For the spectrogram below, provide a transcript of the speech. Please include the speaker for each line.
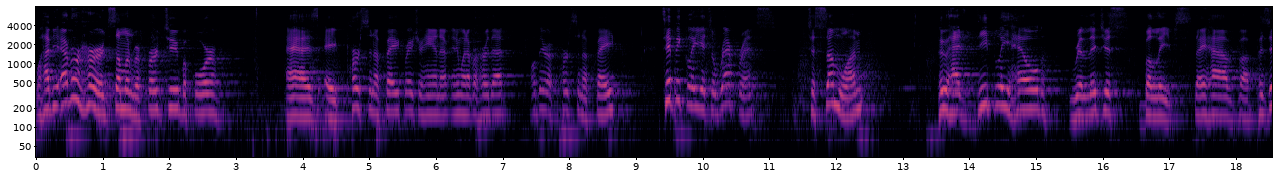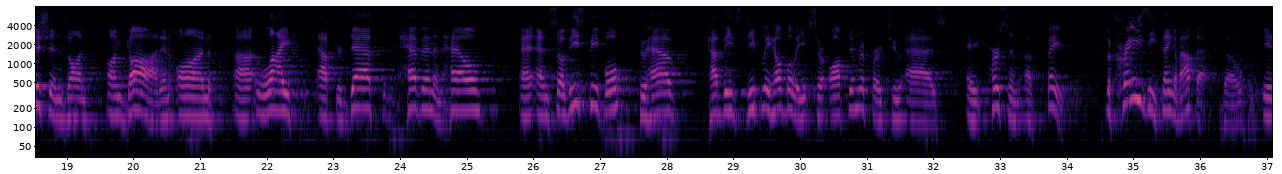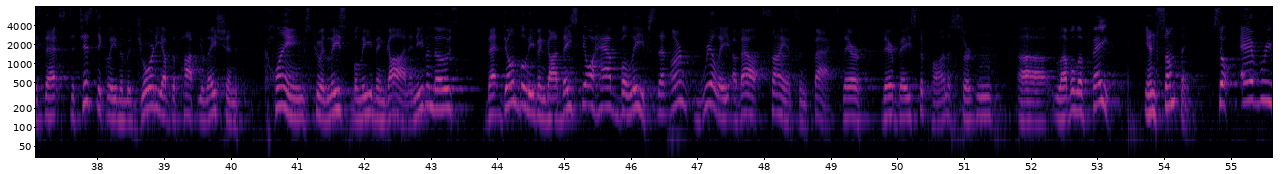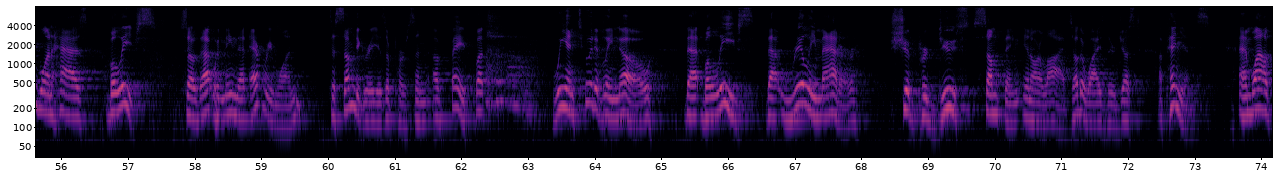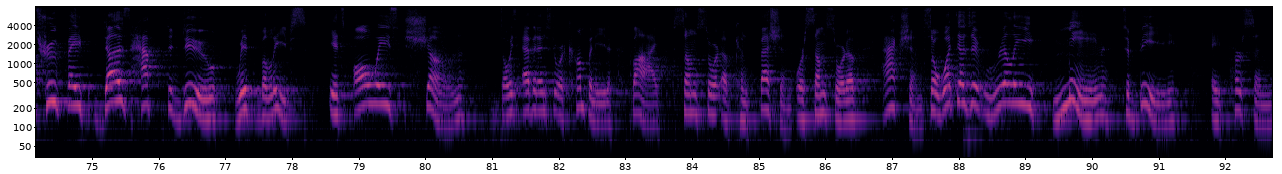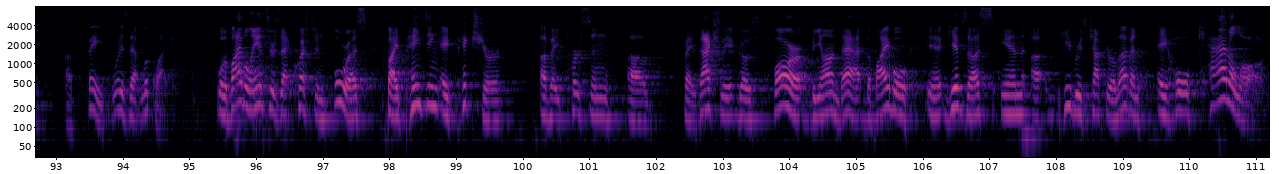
Speaker 1: Well, have you ever heard someone referred to before as a person of faith? Raise your hand. Anyone ever heard that? Oh, they're a person of faith. Typically, it's a reference to someone who has deeply held religious beliefs. They have uh, positions on, on God and on uh, life after death, heaven and hell. And, and so these people who have have these deeply held beliefs are often referred to as a person of faith. The crazy thing about that, though, is that statistically, the majority of the population claims to at least believe in God. And even those that don't believe in God, they still have beliefs that aren't really about science and facts. They're, they're based upon a certain uh, level of faith in something. So everyone has beliefs. So that would mean that everyone, to some degree, is a person of faith. But we intuitively know that beliefs that really matter should produce something in our lives. Otherwise, they're just opinions. And while true faith does have to do with beliefs, it's always shown, it's always evidenced or accompanied by some sort of confession or some sort of action. So, what does it really mean to be a person of faith? What does that look like? Well, the Bible answers that question for us by painting a picture of a person of faith. Actually, it goes far beyond that. The Bible uh, gives us in uh, Hebrews chapter 11 a whole catalog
